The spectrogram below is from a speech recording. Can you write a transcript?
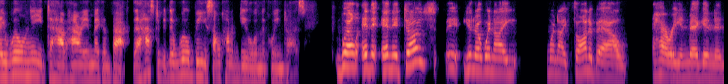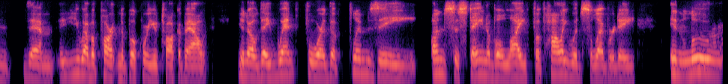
they will need to have Harry and Meghan back. There has to be, there will be some kind of deal when the Queen dies. Well, and it, and it does, it, you know, when I when I thought about Harry and Meghan and them, you have a part in the book where you talk about, you know, they went for the flimsy, unsustainable life of Hollywood celebrity in lieu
